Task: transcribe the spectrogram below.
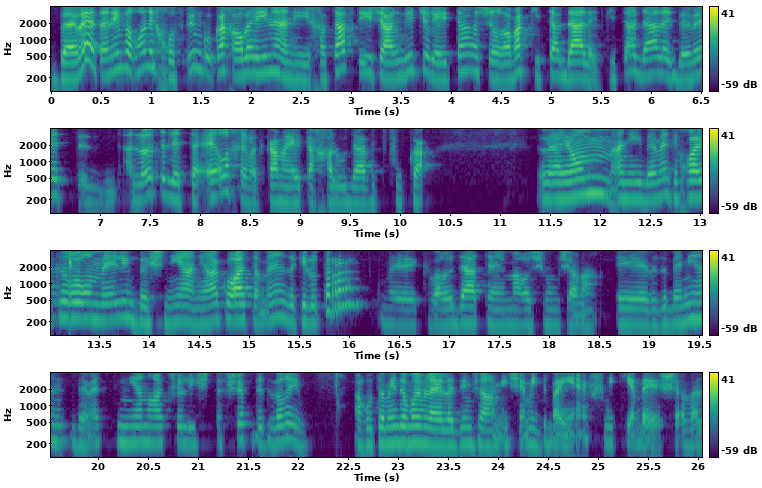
באמת, אני ורוני חושפים כל כך הרבה, הנה, אני חשפתי שהאנגלית שלי הייתה של רמה כיתה ד', כיתה ד', באמת, אני לא יודעת לתאר לכם עד כמה היא הייתה חלודה ותפוקה. והיום אני באמת יכולה לקרוא מיילים בשנייה, אני רק רואה את המייל, זה כאילו טררר, וכבר יודעת אה, מה רשום שם. אה, וזה בעניין, באמת עניין רק של להשתפשף בדברים. אנחנו תמיד אומרים לילדים שלנו, מי שמתבייש, מתייבש, אבל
